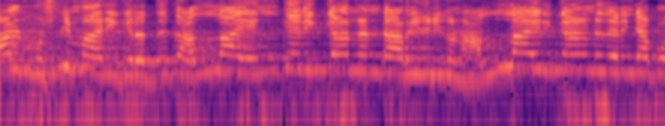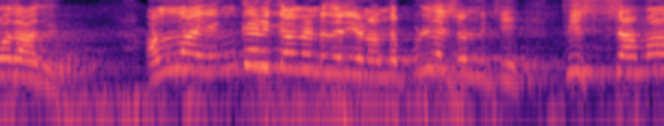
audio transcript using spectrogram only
ஆள் முஸ்லீம் இருக்கிறதுக்கு அல்லாஹ் எங்க இருக்கான்னு அறிவிக்கணும் அல்லாஹ் இருக்கான்னு தெரிஞ்சா போதாது. அல்லாஹ் எங்க இருக்கான்னு தெரியணும். அந்த பிள்ளை சொன்னுச்சு பிஸ்ஸமா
